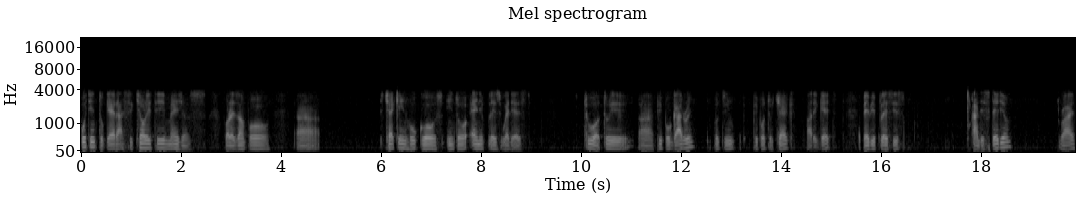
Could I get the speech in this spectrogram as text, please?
putting together security measures, for example, uh, checking who goes into any place where there's two or three uh, people gathering, putting people to check at the gate, maybe places at the stadium, right?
